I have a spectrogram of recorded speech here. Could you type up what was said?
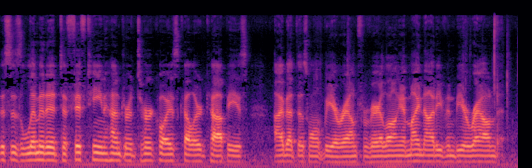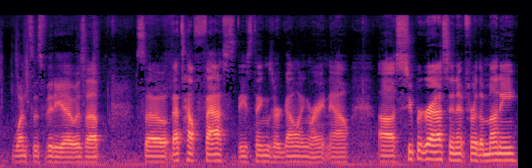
This is limited to 1,500 turquoise colored copies. I bet this won't be around for very long. It might not even be around once this video is up. So that's how fast these things are going right now. Uh, Supergrass in it for the money.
